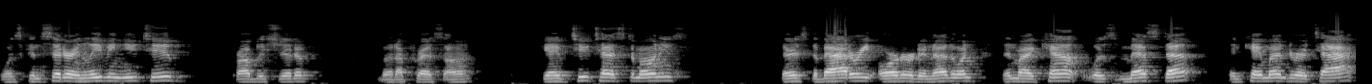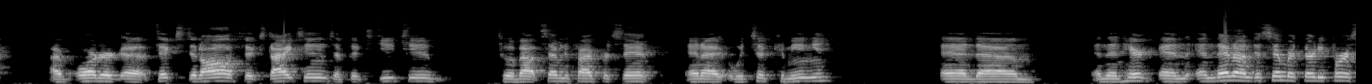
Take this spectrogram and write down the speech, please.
Was considering leaving YouTube, probably should have, but I press on. Gave two testimonies. There's the battery, ordered another one. Then my account was messed up and came under attack. I've ordered, uh, fixed it all, fixed iTunes, I fixed YouTube to about 75%, and I we took communion, and um, and then here and and then on December 31st,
